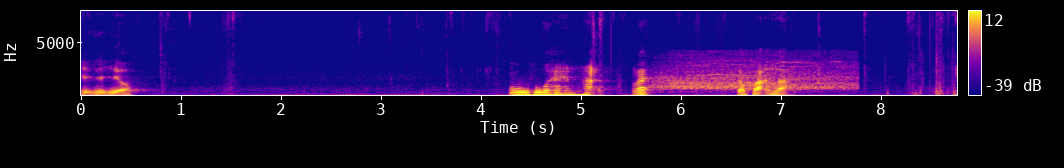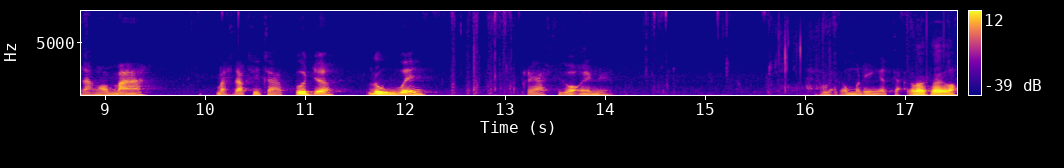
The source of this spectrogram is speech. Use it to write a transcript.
Hei, hei, ya. Uh, enak. Rek, cobaan lah. Nang omah, pas lagi gabut ya, luwe kreasi kok ini. Sampai kemeringet gak kerasa ya.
